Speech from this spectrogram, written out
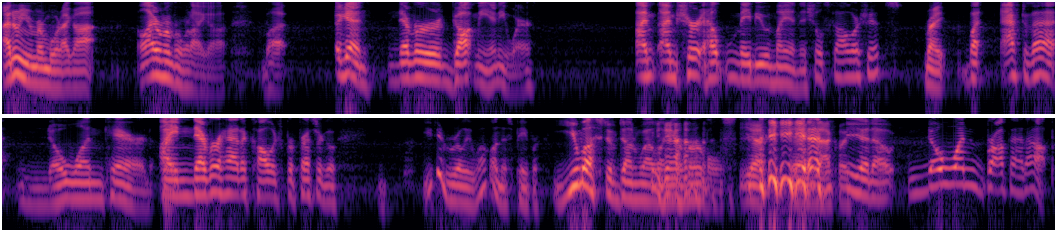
I don't even remember what I got. Well, I remember what I got, but again, never got me anywhere. I'm I'm sure it helped maybe with my initial scholarships, Right. but after that, no one cared. I never had a college professor go, "You did really well on this paper. You must have done well on your verbals." Yeah, yeah, exactly. You know, no one brought that up,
